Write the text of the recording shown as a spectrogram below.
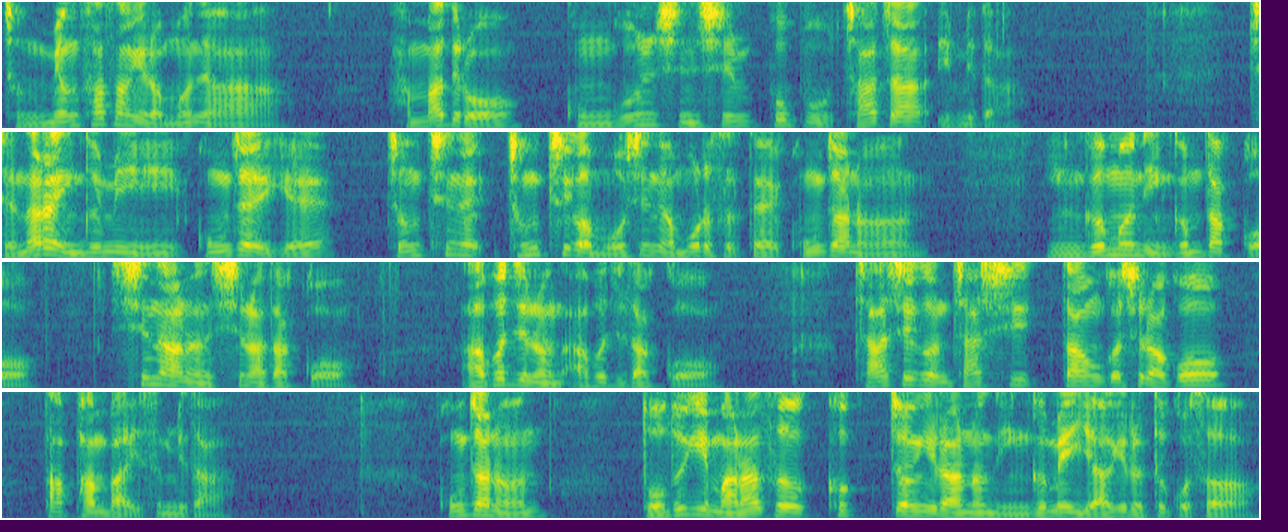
정명사상이란 뭐냐? 한마디로 공군 신신 부부 자자입니다. 제 나라 임금이 공자에게 정치, 정치 가 무엇이냐 물었을 때 공자는 임금은 임금답고 신하는 신하답고 아버지는 아버지답고 자식은 자식다운 것이라고 답한 바 있습니다. 공자는 도둑이 많아서 걱정이라는 임금의 이야기를 듣고서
